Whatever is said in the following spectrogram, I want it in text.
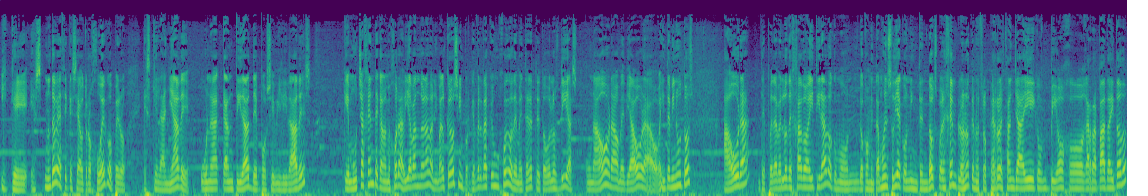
y que es, no te voy a decir que sea otro juego, pero es que le añade una cantidad de posibilidades que mucha gente que a lo mejor había abandonado Animal Crossing, porque es verdad que es un juego de meterte todos los días una hora o media hora o 20 minutos, ahora, después de haberlo dejado ahí tirado, como lo comentamos en su día con Nintendox, por ejemplo, ¿no? que nuestros perros están ya ahí con piojo, garrapata y todo,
